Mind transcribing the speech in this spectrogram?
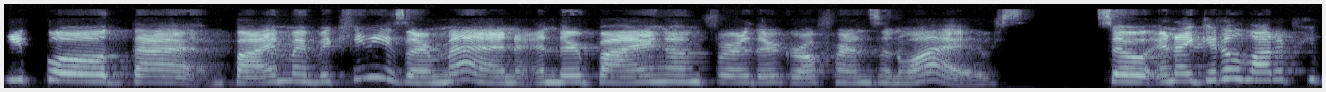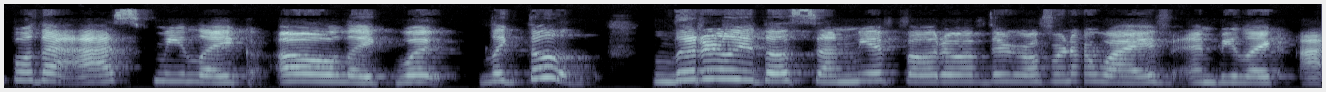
people that buy my bikinis are men and they're buying them for their girlfriends and wives. So, and I get a lot of people that ask me, like, oh, like what, like they'll literally they'll send me a photo of their girlfriend or wife and be like, "Uh,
